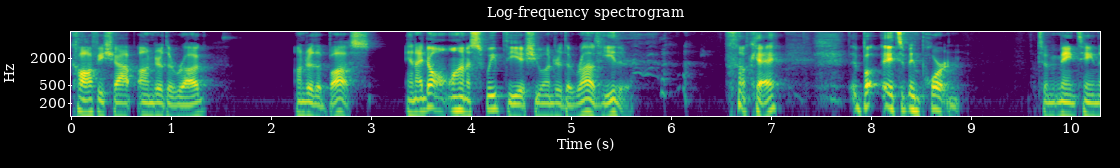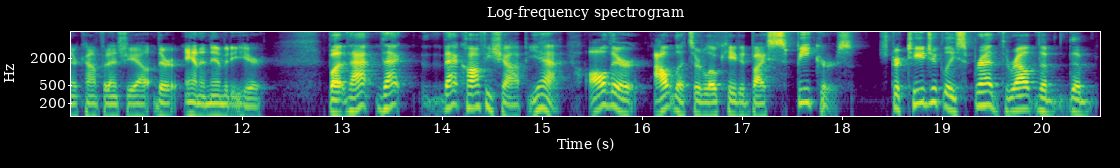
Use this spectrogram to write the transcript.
coffee shop under the rug, under the bus, and I don't want to sweep the issue under the rug either. okay, but it's important to maintain their confidentiality, their anonymity here. But that that that coffee shop, yeah, all their outlets are located by speakers, strategically spread throughout the the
